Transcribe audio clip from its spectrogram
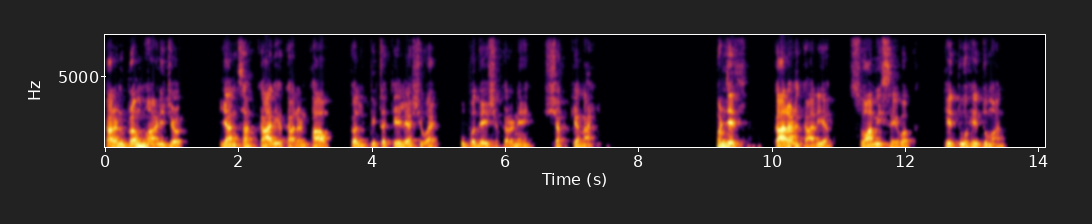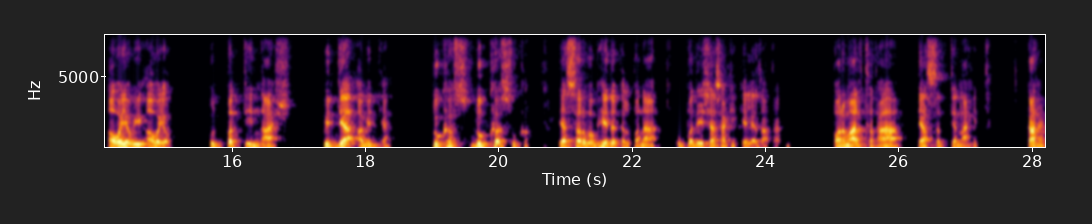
कारण ब्रह्म आणि जग यांचा कार्यकारण भाव कल्पित केल्याशिवाय उपदेश करणे शक्य नाही. म्हणजेच कारण कार्य स्वामी सेवक हेतू हेतुमान अवयवी अवयव उत्पत्ती नाश विद्या अविद्या दुःख दुःख सुख या सर्व भेद कल्पना उपदेशासाठी केल्या जातात. परमार्थत त्या सत्य नाहीत. कारण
